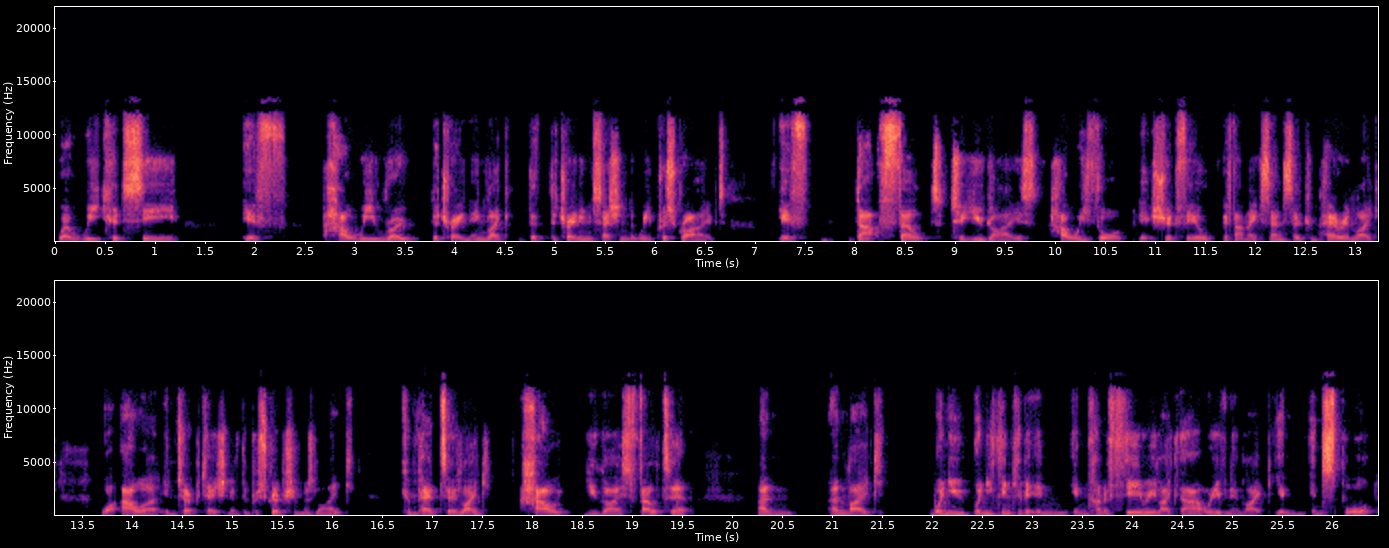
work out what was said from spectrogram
where we could see if how we wrote the training, like the, the training session that we prescribed, if that felt to you guys how we thought it should feel, if that makes sense. So comparing like what our interpretation of the prescription was like compared to like how you guys felt it. And and like when you when you think of it in in kind of theory like that or even in like in in sport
